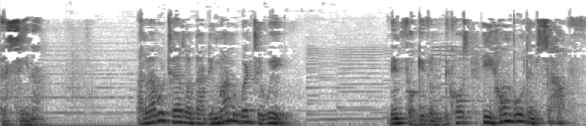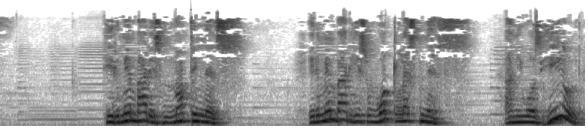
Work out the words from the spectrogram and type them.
a sinner. And the Bible tells us that the man went away being forgiven because he humbled himself. He remembered his nothingness. He remembered his worthlessness and he was healed.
